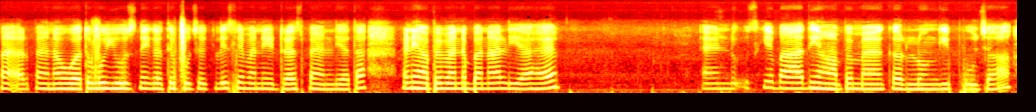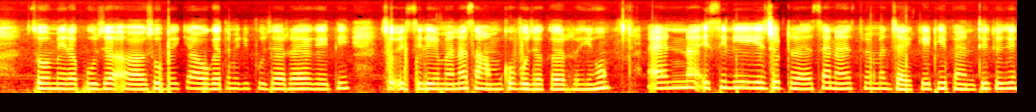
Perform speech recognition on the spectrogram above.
पैर पहना हुआ तो वो यूज़ नहीं करते पूजा के लिए, इसलिए मैंने ये ड्रेस पहन लिया था। एंड यहाँ पे मैंने बना लिया है। एंड उसके बाद यहाँ पे मैं कर लूँगी पूजा। सो so, मेरा पूजा सुबह क्या हो गया था मेरी पूजा रह गई थी। सो so, इसीलिए मैं ना शाम को पूजा कर रही हूँ। एंड ना इसीलिए ये जो ड्रेस है ना इसमें मैं जैकेट ही पहनती हूँ क्योंकि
